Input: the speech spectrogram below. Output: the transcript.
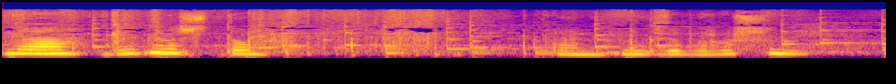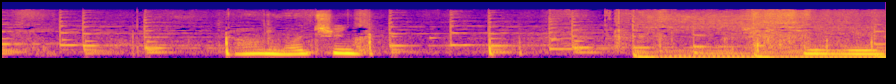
Да, видно, что памятник заброшенный. Он очень красивый.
